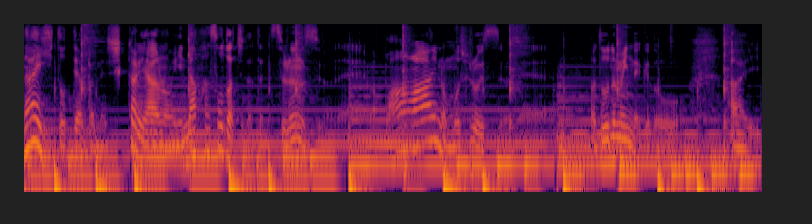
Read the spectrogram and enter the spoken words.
ない人ってやっぱねしっかりあの田舎育ちだったりするんですよね、まあ、ああいうの面白いですよね、まあ、どうでもいいんだけど。はい。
